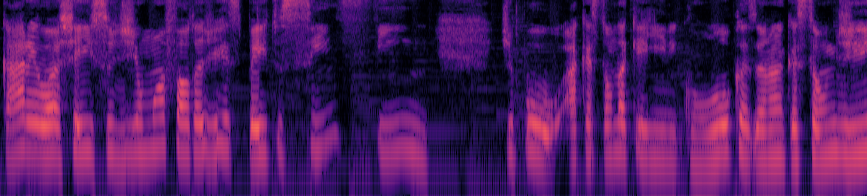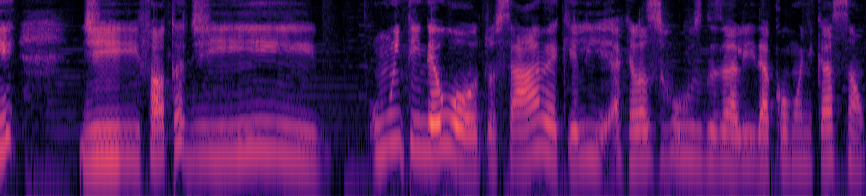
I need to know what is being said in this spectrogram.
Cara, eu achei isso de uma falta de respeito sem fim. Tipo, a questão da Kerline com o Lucas era uma questão de, de falta de um entender o outro, sabe? Aquele, aquelas rusgas ali da comunicação.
